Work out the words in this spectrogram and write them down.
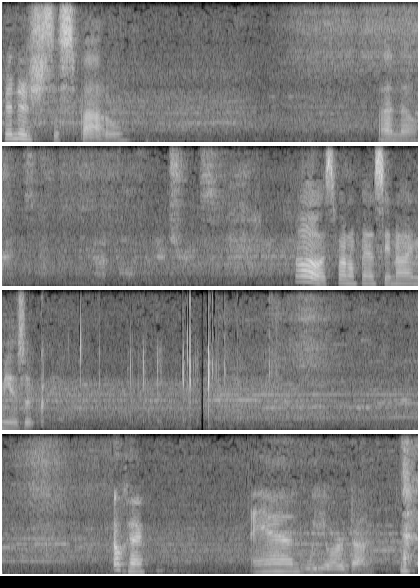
finished this battle. I know. Oh, it's Final Fantasy IX music. Okay. And we are done. I said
